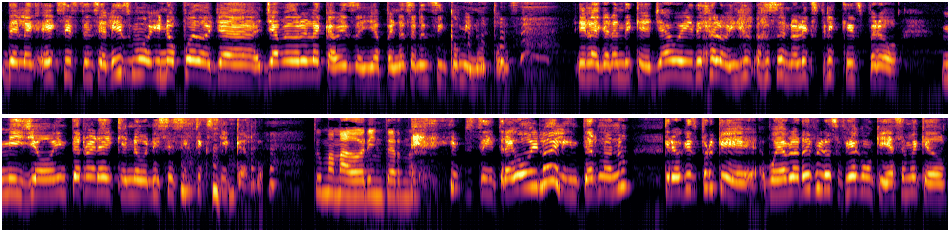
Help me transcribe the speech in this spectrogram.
del existencialismo y no puedo, ya, ya me duele la cabeza y apenas eran cinco minutos. Y la gran de que, ya, güey, déjalo ir, o sea, no lo expliques, pero mi yo interno era de que no, necesito explicarlo. tu mamador interno. sí, traigo hoy lo del interno, ¿no? Creo que es porque voy a hablar de filosofía como que ya se me quedó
